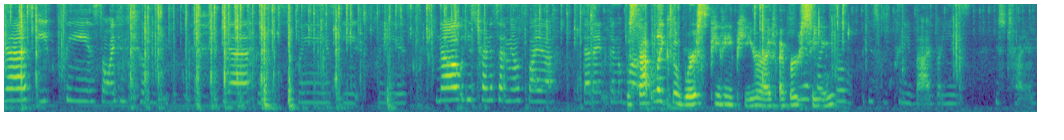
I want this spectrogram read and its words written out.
Yes, eat please, so I can kill you. Yes, please, eat please. No, he's trying to set me on fire. That ain't gonna work. Was that like the worst PvPer I've ever seen? Like, the- he's pretty bad, but he's he's trying.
